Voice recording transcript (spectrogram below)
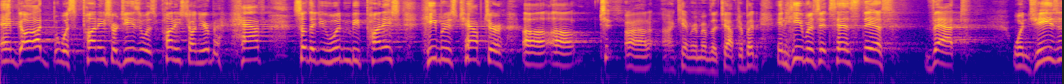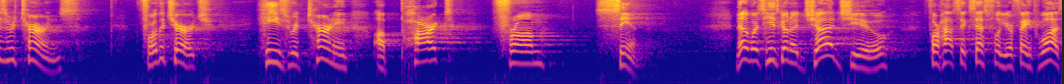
and God was punished or Jesus was punished on your behalf so that you wouldn't be punished? Hebrews chapter. Uh, uh, two, uh, I can't remember the chapter, but in Hebrews it says this that when Jesus returns for the church, he's returning apart from sin. In other words, he's going to judge you for how successful your faith was,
